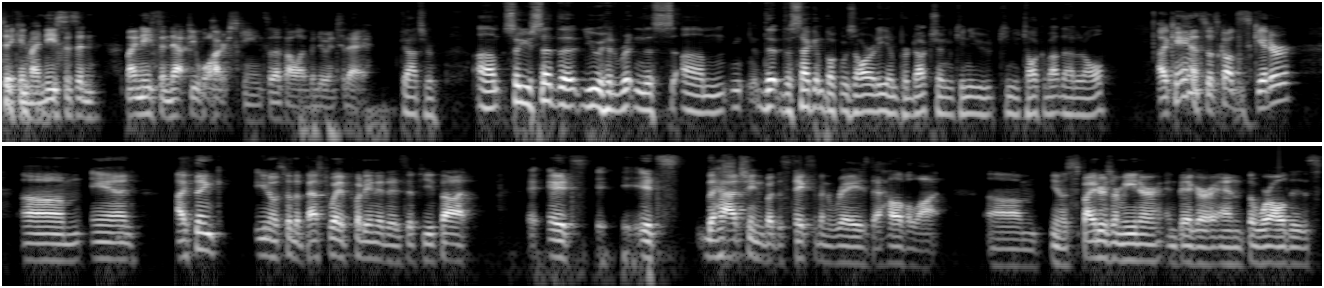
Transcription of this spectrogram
taking my nieces and my niece and nephew water skiing. So that's all I've been doing today. Gotcha. Um, so you said that you had written this. Um, the the second book was already in production. Can you can you talk about that at all? I can. So it's called Skitter, um, and I think you know. So the best way of putting it is if you thought it's it's the hatching, but the stakes have been raised a hell of a lot. Um, you know, spiders are meaner and bigger, and the world is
